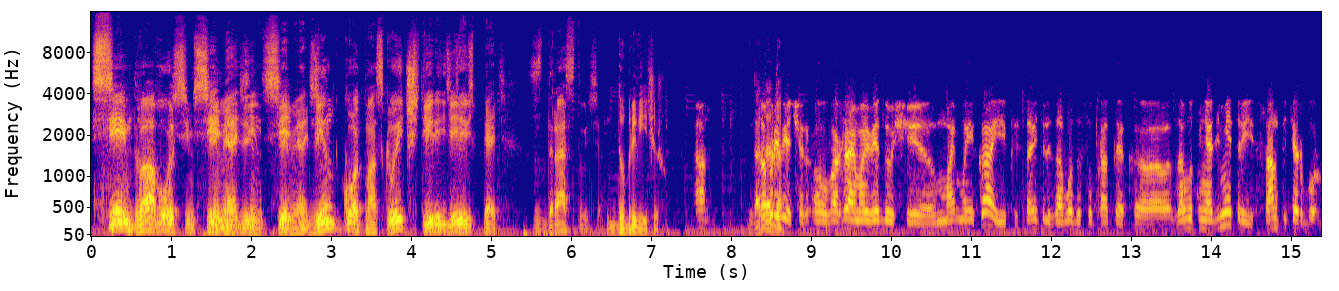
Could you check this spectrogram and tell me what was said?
728-7171, код Москвы 495. Здравствуйте. Добрый вечер. А, Да-да-да. Добрый вечер, уважаемые ведущие «Ма- «Маяка» и представители завода «Супротек». Э, Зовут меня Дмитрий, Санкт-Петербург.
